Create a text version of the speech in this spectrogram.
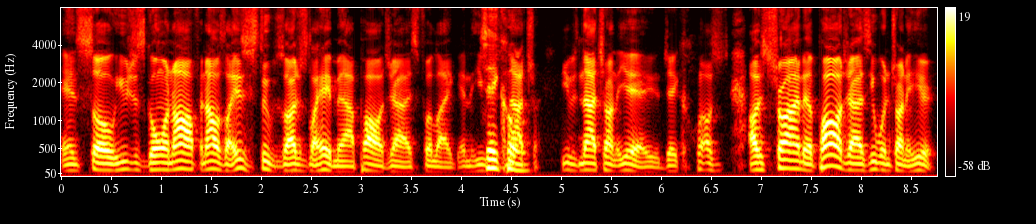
and so he was just going off, and I was like, this is stupid. So I was just like, hey man, I apologize for like, and he J. was Cole. not, he was not trying to, yeah, J. Cole. I was, I was trying to apologize, he wasn't trying to hear it,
